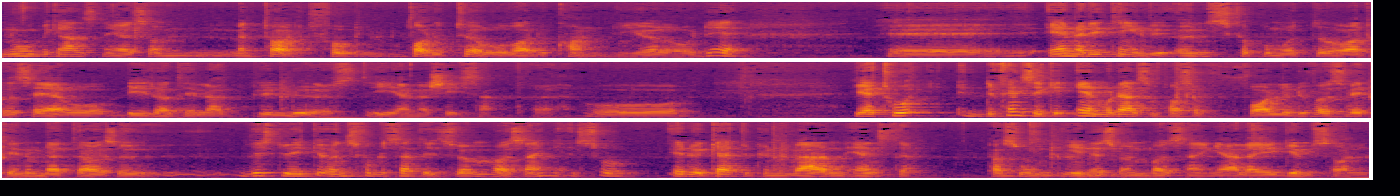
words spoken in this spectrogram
noen begrensninger sånn mentalt for hva du tør og hva du kan gjøre. Og det eh, en av de tingene vi ønsker på en måte å adressere og bidra til at blir løst i energisenteret. Og jeg tror Det finnes ikke én modell som passer for alle. Du var så vidt innom dette. altså Hvis du ikke ønsker å bli sett i et svømmebasseng, så er det greit å kunne være den eneste personen i det svømmebassenget eller i gymsalen.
